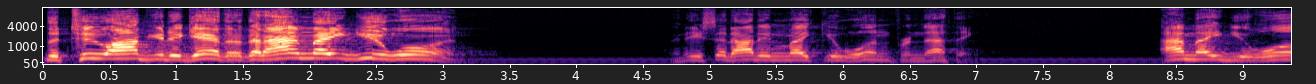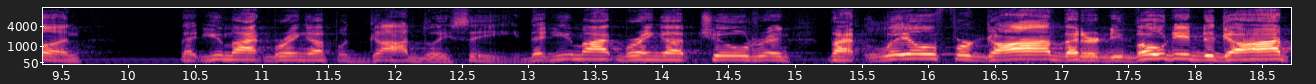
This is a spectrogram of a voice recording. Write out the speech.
the two of you together, that I made you one. And he said, I didn't make you one for nothing. I made you one that you might bring up a godly seed, that you might bring up children that live for God, that are devoted to God,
